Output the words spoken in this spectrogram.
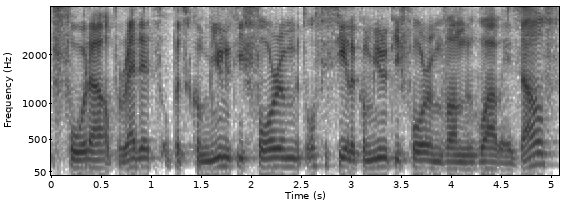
fora, op Reddit, op het community forum, het officiële community forum van Huawei zelf.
